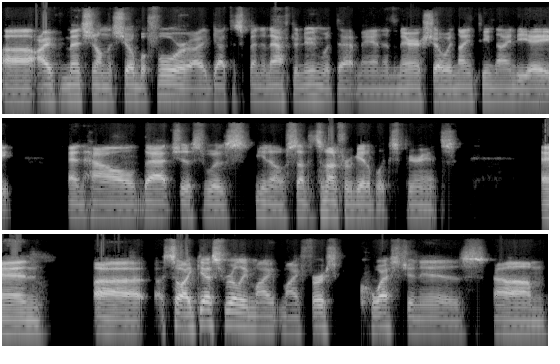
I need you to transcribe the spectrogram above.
uh, I've mentioned on the show before, I got to spend an afternoon with that man in an air show in 1998 and how that just was, you know, something, it's an unforgettable experience. And uh, so I guess really my, my first question is um,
